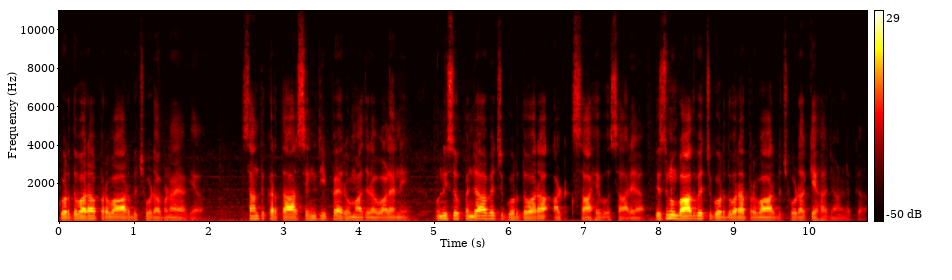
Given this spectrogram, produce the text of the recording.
ਗੁਰਦੁਆਰਾ ਪਰਿਵਾਰ ਵਿਛੋੜਾ ਬਣਾਇਆ ਗਿਆ। ਸੰਤ ਕਰਤਾਰ ਸਿੰਘ ਜੀ ਭੈਰੋ ਮਾਜਰਾ ਵਾਲਿਆਂ ਨੇ 1950 ਵਿੱਚ ਗੁਰਦੁਆਰਾ ਅਟਕ ਸਾਹਿਬ ਉਸਾਰਿਆ, ਜਿਸ ਨੂੰ ਬਾਅਦ ਵਿੱਚ ਗੁਰਦੁਆਰਾ ਪਰਿਵਾਰ ਵਿਛੋੜਾ ਕਿਹਾ ਜਾਣ ਲੱਗਾ।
